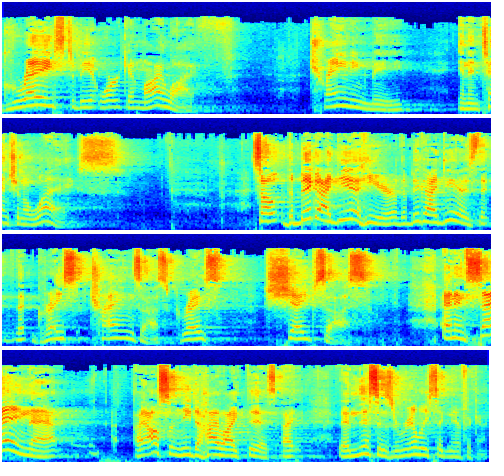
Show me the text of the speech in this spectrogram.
grace to be at work in my life, training me in intentional ways. So the big idea here, the big idea is that, that grace trains us, grace shapes us. And in saying that, I also need to highlight this, I, and this is really significant.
